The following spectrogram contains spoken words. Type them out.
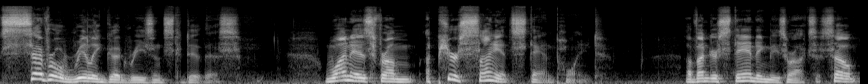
several really good reasons to do this. One is from a pure science standpoint of understanding these rocks. So,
